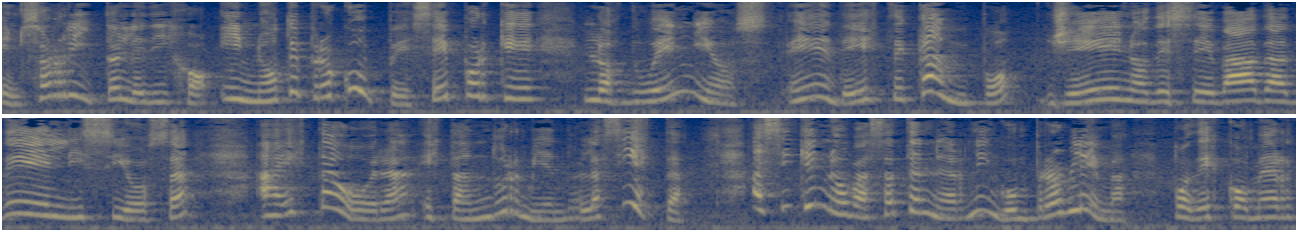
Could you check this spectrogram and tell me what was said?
el zorrito le dijo, y no te preocupes, ¿eh? porque los dueños ¿eh? de este campo, lleno de cebada deliciosa, a esta hora están durmiendo la siesta. Así que no vas a tener ningún problema. Podés comer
